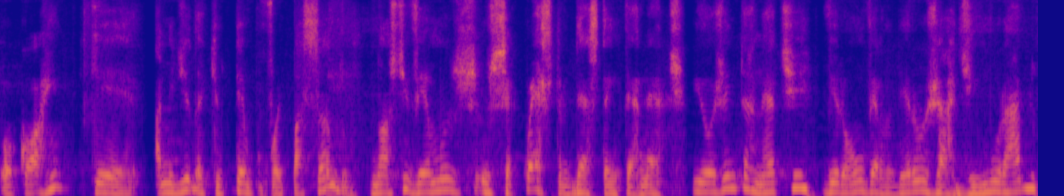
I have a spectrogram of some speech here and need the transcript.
Ocorre que à medida que o tempo foi passando, nós tivemos o sequestro desta internet. E hoje a internet virou um verdadeiro jardim murado,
